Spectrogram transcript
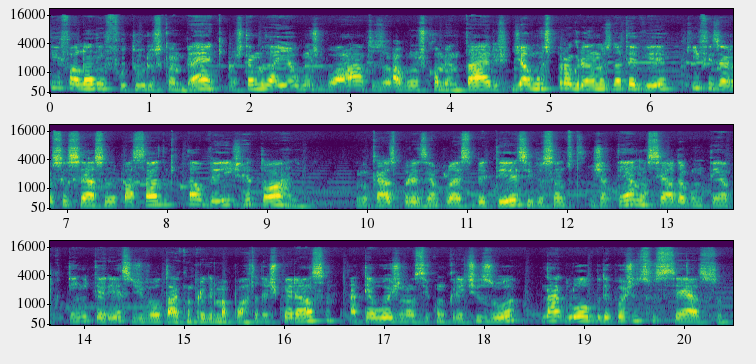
E falando em futuros comeback, nós temos aí alguns boatos, alguns comentários de alguns programas da TV que fizeram sucesso no passado que talvez retornem. No caso, por exemplo, o SBT, Silvio Santos já tem anunciado há algum tempo que tem interesse de voltar com o programa Porta da Esperança. Até hoje não se concretizou. Na Globo, depois do sucesso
